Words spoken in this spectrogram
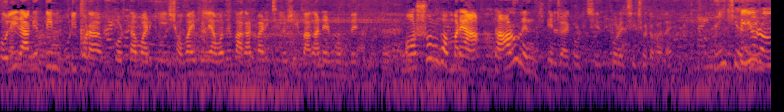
হোলির আগের দিন বুড়ি পোড়া করতাম আর কি সবাই মিলে আমাদের বাগান বাড়ি ছিল সেই বাগানের মধ্যে। অসম্ভব মানে দারুণ এনজয় করছি করেছি ছোটবেলায়। প্রিয় রং?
